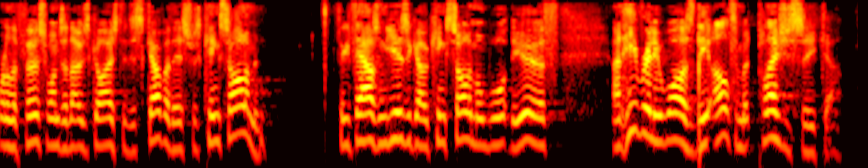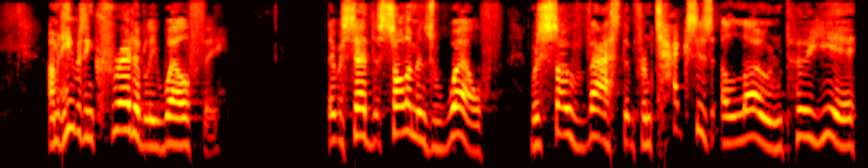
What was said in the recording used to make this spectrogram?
One of the first ones of those guys to discover this was King Solomon. 3,000 years ago, King Solomon walked the earth, and he really was the ultimate pleasure seeker. I mean, he was incredibly wealthy. It was said that Solomon's wealth was so vast that from taxes alone per year,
